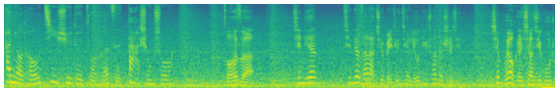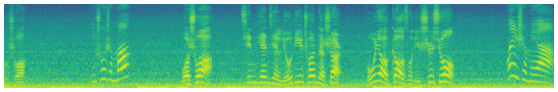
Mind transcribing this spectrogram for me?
他扭头继续对左和子大声说：“左和子，今天，今天咱俩去北京见刘迪川的事情，先不要跟湘西谷主说。你说什么？我说，今天见刘迪川的事儿，不要告诉你师兄。为什么呀？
